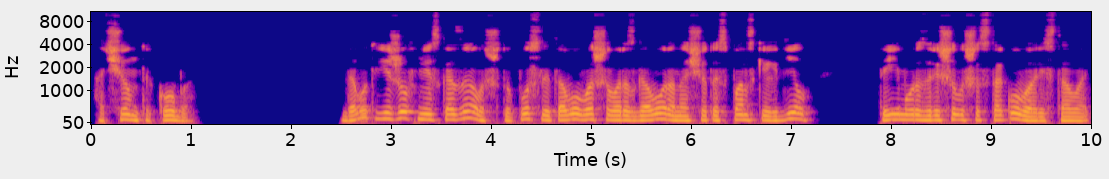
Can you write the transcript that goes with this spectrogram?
О чем ты, Коба? Да вот Ежов мне сказал, что после того вашего разговора насчет испанских дел ты ему разрешил Шестакова арестовать.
